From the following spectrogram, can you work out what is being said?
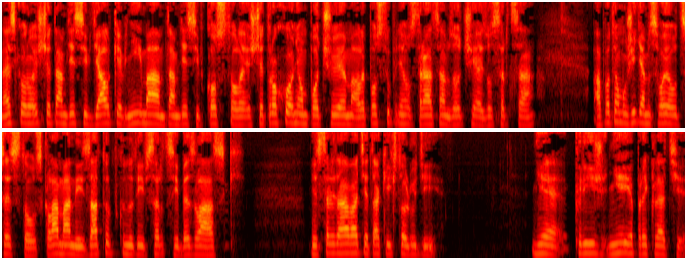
Najskôr ešte tam, kde si v ďalke vnímam, tam, kde si v kostole, ešte trochu o ňom počujem, ale postupne ho strácam z očí aj zo srdca a potom už idem svojou cestou, sklamaný, zatrpknutý v srdci, bez lásky. Nestredávate takýchto ľudí. Nie, kríž nie je prekľatie.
